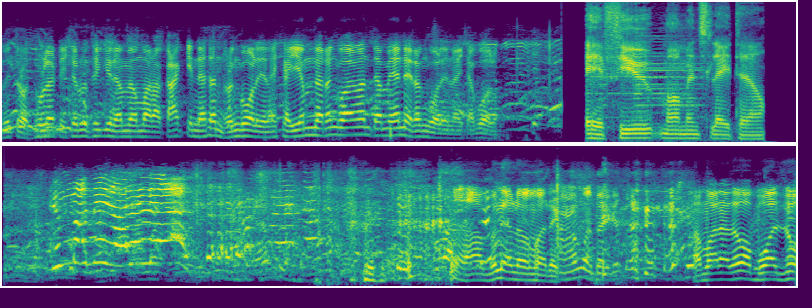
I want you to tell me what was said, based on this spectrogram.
મિત્રો ધૂળેટી શરૂ થઈ ગઈ અમે અમારા કાકીને ને રંગોળી નાખ્યા. એમને રંગવા ને તમે એને રંગોળી નાખ્યા બોલો. A few moments later. હા મને અમારે અમારા જોવા બોલ જો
